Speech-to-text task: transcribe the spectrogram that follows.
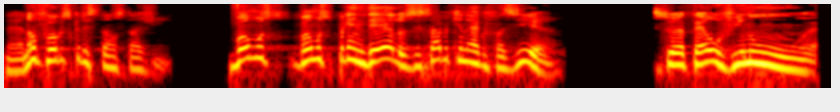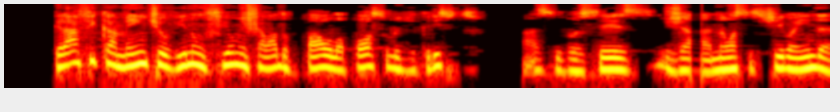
Né? Não foram os cristãos, tá, gente? Vamos, vamos prendê-los. E sabe o que Nero fazia? Isso eu até ouvi num. Graficamente eu vi num filme chamado Paulo, Apóstolo de Cristo. Ah, se vocês já não assistiram ainda.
